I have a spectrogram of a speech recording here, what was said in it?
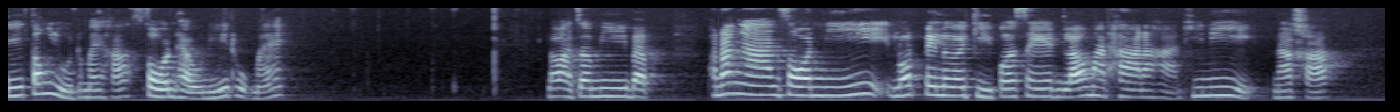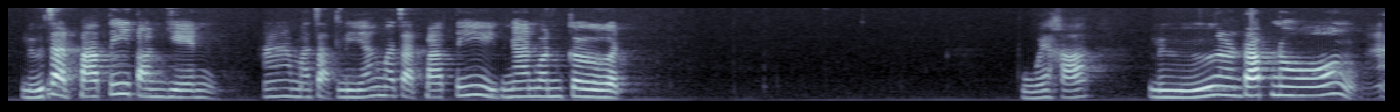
นี้ต้องอยู่ทำไมคะโซนแถวนี้ถูกไหมเราอาจจะมีแบบพนักงานโซนนี้ลดไปเลยกี่เปอร์เซ็นต์ แล้วมาทานอาหารที่นี่นะคะ หรือจัดปาร์ตี้ตอนเย็น มาจัดเลี้ยงมาจัดปาร์ตี้ งานวันเกิด ถูกไหมคะ หรือรับน้องอ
